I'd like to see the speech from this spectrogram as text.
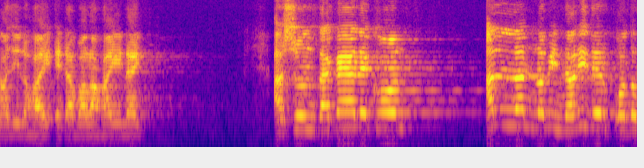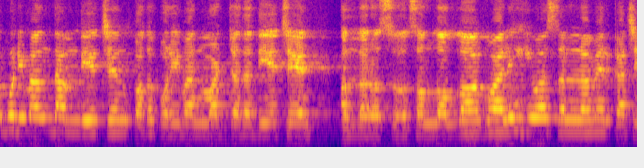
নাজিল হয়, এটা বলা হয় নাই। আসুন তাকায় দেখুন। আল্লাহ নবী নারীদের কত পরিমাণ দাম দিয়েছেন, কত পরিমাণ মর্যাদা দিয়েছেন। আল্লাহ রসুল সাল্লাল্লাহু আলাইহি ওয়াসাল্লামের কাছে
